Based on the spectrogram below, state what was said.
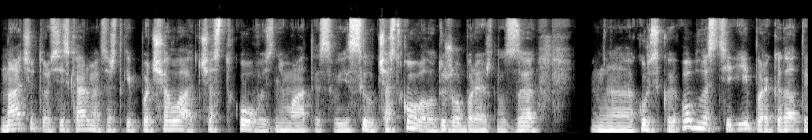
начебто російська армія все ж таки почала частково знімати свої сили, частково, але дуже обережно з е, Курської області і перекидати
